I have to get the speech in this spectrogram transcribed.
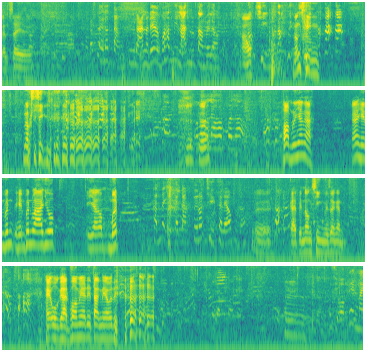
กันใส่แล้วใส่แล้วตังค์คือร้านเหรอเด้ว่าท่านมีร้านมันตังค์ไว้แล้วเอาฉิงแล้วนะน้องชิง น้องชิง เออแล้วเพื่อนแล้วพร้อมหรือยังอะอะเห็นเพิ่นเห็นเพิ่นว่าอยู่อีหยังมืด ฉิงซะแล้วพุ่นนะเออกลายเป็นน้องชิงไปซะกัน ให้โอกาสพ่อแม่ได้ตั้งแนวสิมันสิออกเพลงใหม่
